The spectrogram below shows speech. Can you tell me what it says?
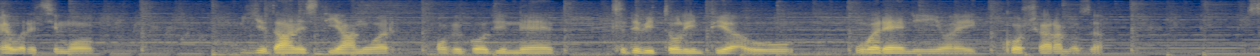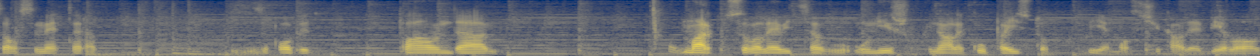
evo recimo 11. januar ove godine CDVita Olimpija u, u areni i onaj koš Arama za sa 8 metara za pobedu. Pa onda Markusova levica u, u Nišu, finale kupa isto je osjećaj kao da je bilo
